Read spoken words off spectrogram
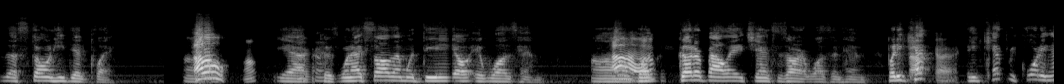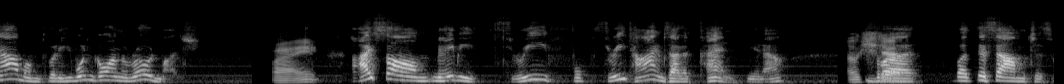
the Stone he did play. Um, oh, oh, yeah, okay. because when I saw them with Dio, it was him. Um, Oh, but okay. Gutter Ballet, chances are it wasn't him. But he kept okay, he kept recording albums, but he wouldn't go on the road much. right. I saw him maybe three four, three times out of ten, you know. Oh shit. But but this album just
